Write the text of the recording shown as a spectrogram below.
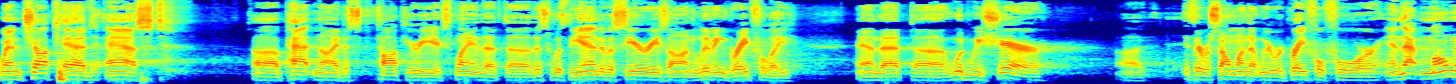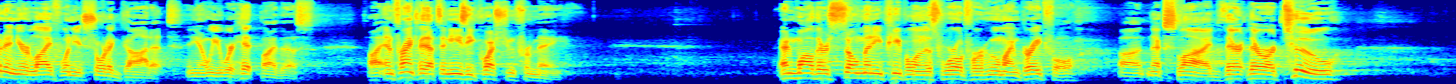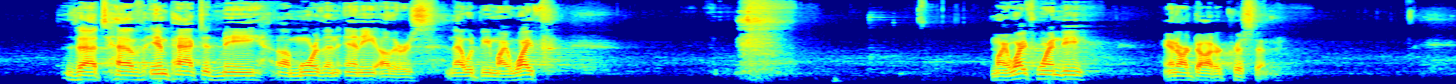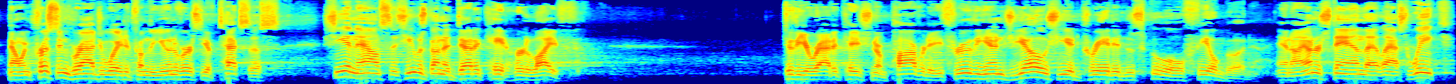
When Chuck had asked uh, Pat and I to talk here, he explained that uh, this was the end of a series on living gratefully, and that uh, would we share uh, if there was someone that we were grateful for, and that moment in your life when you sort of got it, you know, you were hit by this. Uh, and frankly, that's an easy question for me. And while there's so many people in this world for whom I'm grateful, uh, next slide, there, there are two that have impacted me uh, more than any others, and that would be my wife, my wife Wendy, and our daughter Kristen. Now, when Kristen graduated from the University of Texas, she announced that she was going to dedicate her life to the eradication of poverty through the NGO she had created in school, Feel Good. And I understand that last week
